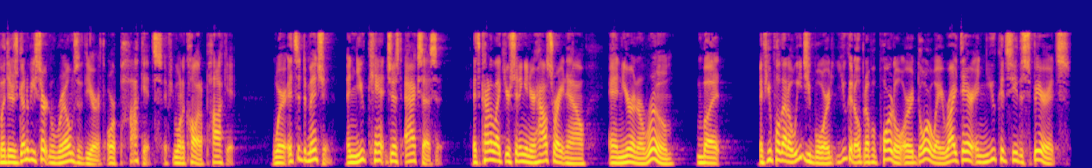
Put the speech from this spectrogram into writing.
but there's going to be certain realms of the earth or pockets, if you want to call it a pocket, where it's a dimension and you can't just access it. It's kind of like you're sitting in your house right now and you're in a room, but if you pulled out a Ouija board, you could open up a portal or a doorway right there and you could see the spirits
